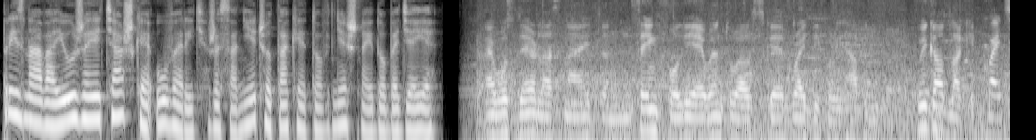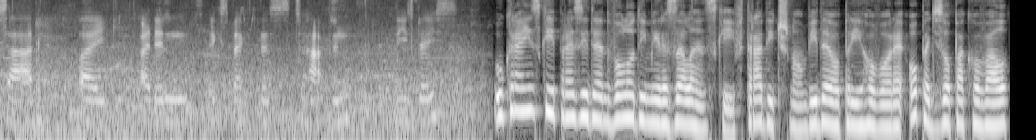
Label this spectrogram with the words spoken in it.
Priznávajú, že je ťažké uveriť, že sa niečo takéto v dnešnej dobe deje. I was there last night and thankfully I went to Elsker right before it happened. We got lucky. Quite sad. Like I didn't expect this to happen these days. Ukrajinský prezident Volodymyr Zelenský v tradičnom videopríhovore opäť zopakoval,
